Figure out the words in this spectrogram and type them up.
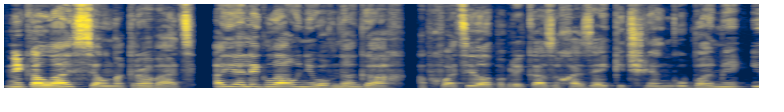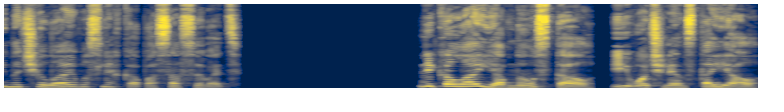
Николай сел на кровать, а я легла у него в ногах, обхватила по приказу хозяйки член губами и начала его слегка посасывать. Николай явно устал, его член стоял,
